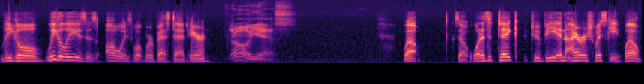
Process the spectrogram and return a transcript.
legal legalese is always what we're best at here. Oh yes. Well, so what does it take to be an Irish whiskey? Well,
